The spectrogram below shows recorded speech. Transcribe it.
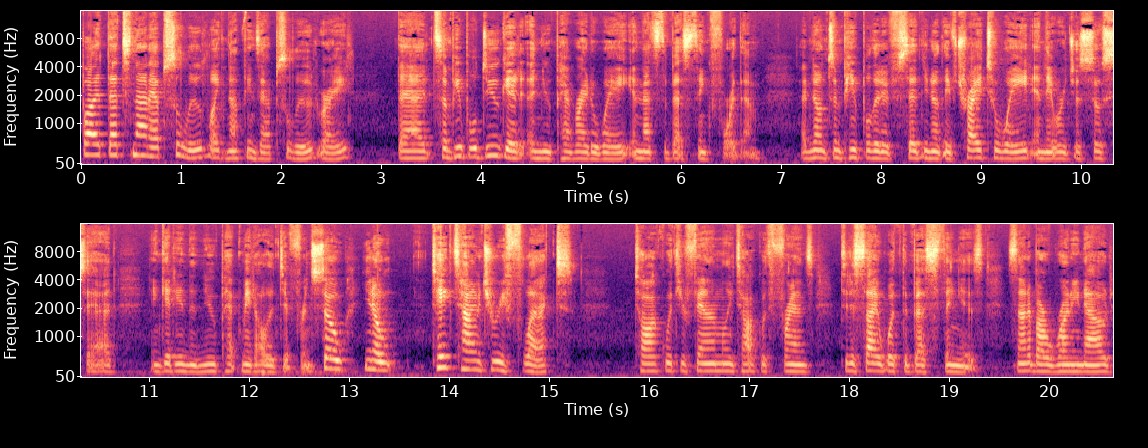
But that's not absolute, like nothing's absolute, right? That some people do get a new pet right away and that's the best thing for them. I've known some people that have said, you know, they've tried to wait and they were just so sad and getting the new pet made all the difference. So, you know, take time to reflect talk with your family, talk with friends to decide what the best thing is. It's not about running out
